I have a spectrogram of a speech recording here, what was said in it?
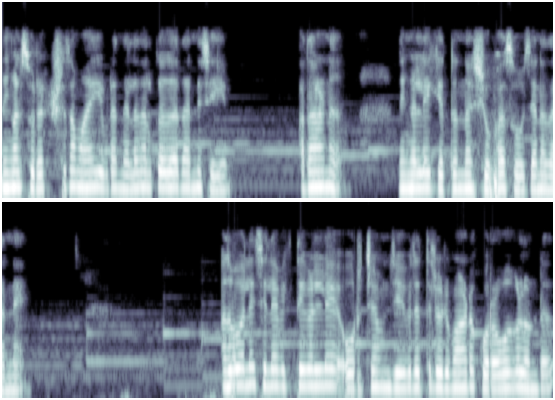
നിങ്ങൾ സുരക്ഷിതമായി ഇവിടെ നിലനിൽക്കുക തന്നെ ചെയ്യും. അതാണ് നിങ്ങളിലേക്ക് എത്തുന്ന ശുഭസൂചന തന്നെ. അതുപോലെ ചില വ്യക്തികളിലെ ഊർജം ജീവിതത്തിൽ ഒരുപാട് കുറവുകളുണ്ട്.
